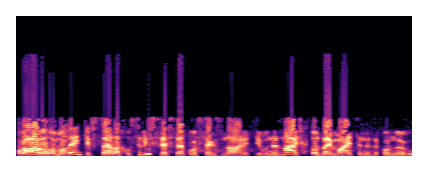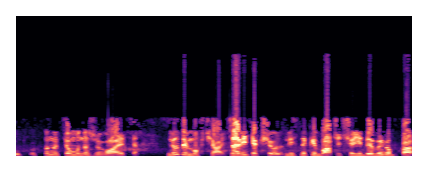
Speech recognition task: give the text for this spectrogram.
правила маленькі в селах, у селі все все про всіх знають. І вони знають, хто займається незаконною рубкою, хто на цьому наживається. Люди мовчать. Навіть якщо лісники бачать, що йде вирубка,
